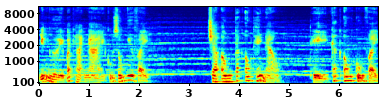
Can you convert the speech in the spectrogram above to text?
những người bách hại Ngài cũng giống như vậy. Cha ông các ông thế nào thì các ông cũng vậy.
